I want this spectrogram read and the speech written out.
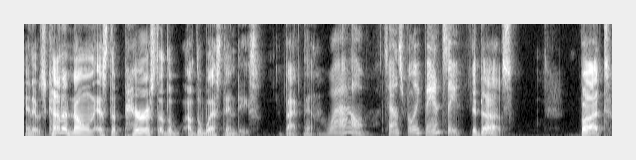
and it was kind of known as the Paris of the of the West Indies back then. Wow. Sounds really fancy. It does. But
